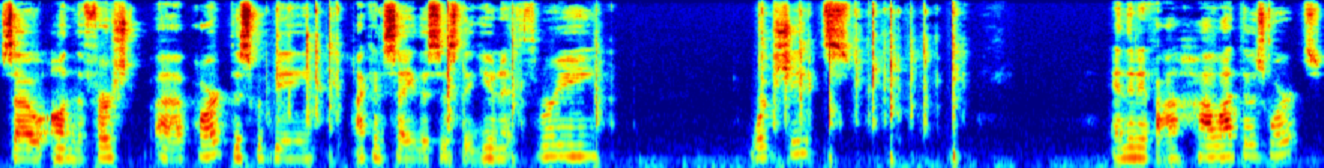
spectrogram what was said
So on the first uh, part, this would be, I can say this is the Unit 3 worksheets. And then if I highlight those words,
